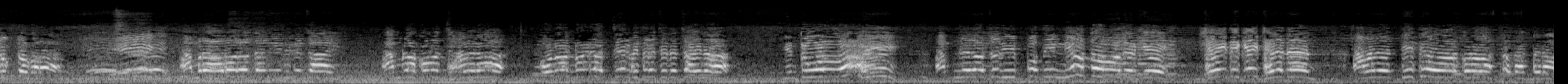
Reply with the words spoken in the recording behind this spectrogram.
যুক্ত করা। আমরা আবারও জানিয়ে দিতে চাই, আমরা কোন ঝামেলা, কোন নৈরাজ্যের ভিতরে যেতে চাই না। কিন্তু আপনারা যদি প্রতিনিয়ত আমাদেরকে সেই দিকেই ঠেলে দেন, আমাদের দ্বিতীয় আর কোনো রাস্তা থাকবে না।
